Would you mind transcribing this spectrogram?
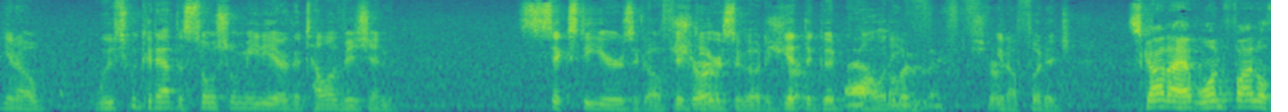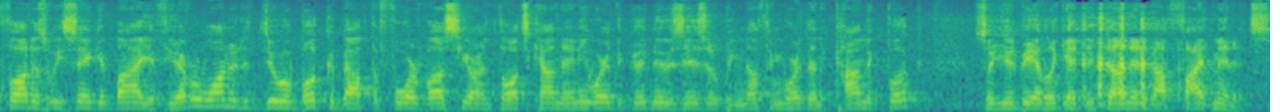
you know, wish we could have the social media or the television 60 years ago, 50 Sure, years ago to sure. get the good quality, Absolutely. you know, footage. Scott, I have one final thought as we say goodbye. If you ever wanted to do a book about the four of us here on Thoughts Count Anywhere, the good news is it'll be nothing more than a comic book. So you'd be able to get it done in about five minutes.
